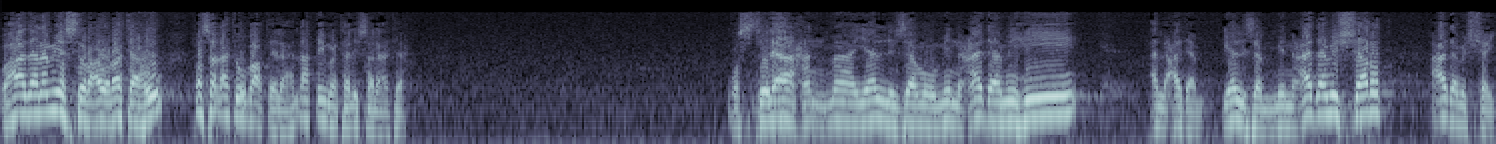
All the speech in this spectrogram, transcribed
وهذا لم يستر عورته فصلاته باطلة لا قيمة لصلاته. واصطلاحا ما يلزم من عدمه العدم يلزم من عدم الشرط عدم الشيء.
